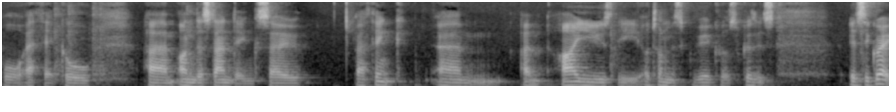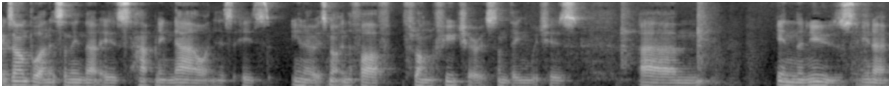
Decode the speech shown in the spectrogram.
or ethical um, understanding. So I think um, I, I, use the autonomous vehicles because it's it's a great example and it's something that is happening now and is, is you know it's not in the far flung future. It's something which is um, in the news, you know,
